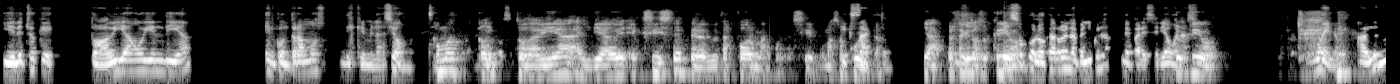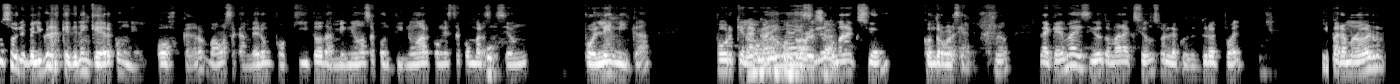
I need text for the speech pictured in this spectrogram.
y el hecho que todavía hoy en día encontramos discriminación. ¿Cómo todavía el día de hoy existe, pero de otra forma, por decir, más oculta? Exacto. Ya, perfecto, suscribo. Eso colocarlo en la película me parecería bueno. Suscribo. Bueno, hablando sobre películas que tienen que ver con el Oscar, vamos a cambiar un poquito también y vamos a continuar con esta conversación polémica porque la Academia decidido tomar acción, controversial, ¿no? La Academia decidió tomar acción sobre la coyuntura actual y para promover,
